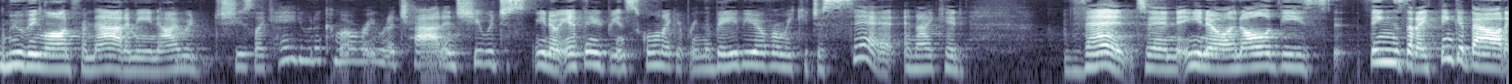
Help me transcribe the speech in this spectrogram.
moving on from that i mean i would she's like hey do you want to come over? You want to chat? And she would just you know anthony would be in school and i could bring the baby over and we could just sit and i could vent and you know and all of these things that i think about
